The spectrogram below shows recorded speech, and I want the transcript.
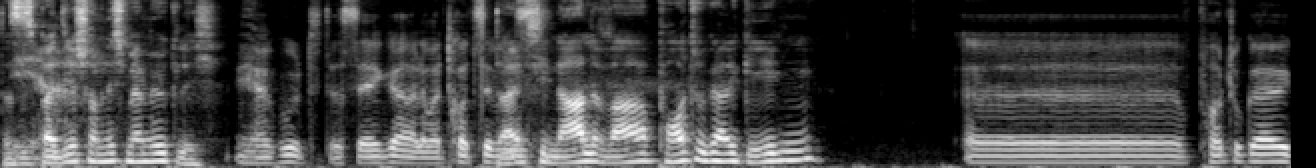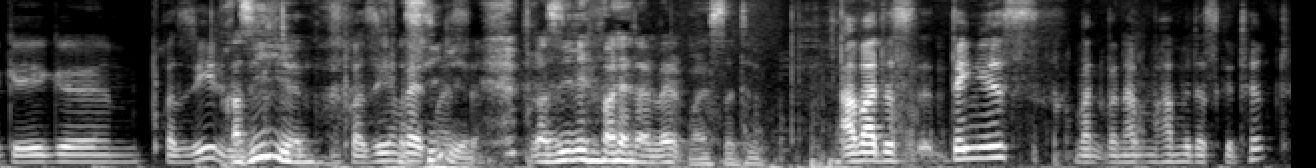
Das ist bei dir schon nicht mehr möglich. Ja, gut, das ist ja egal, aber trotzdem. Dein Finale war Portugal gegen. Äh, Portugal gegen Brasilien. Brasilien. Brasilien, Brasilien. Brasilien war ja dein Weltmeistertipp. Aber das Ding ist, wann, wann haben wir das getippt?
